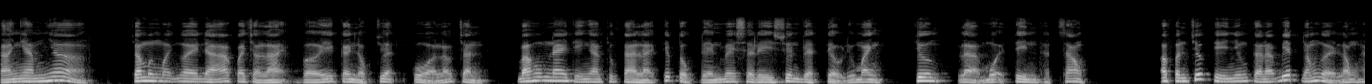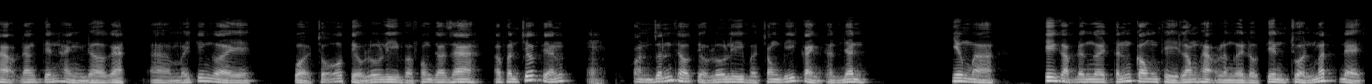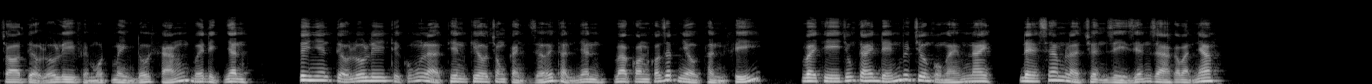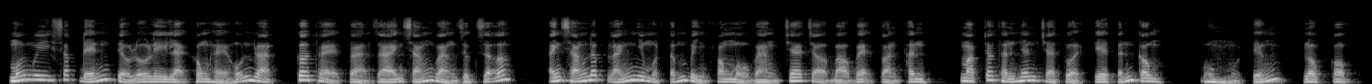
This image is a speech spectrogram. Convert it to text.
Cả anh em nhá. Chào mừng mọi người đã quay trở lại với kênh đọc truyện của Lão Trần. Và hôm nay thì anh em chúng ta lại tiếp tục đến với series xuyên Việt Tiểu Lưu Manh, chương là muội tin thật sau Ở phần trước thì chúng ta đã biết nhóm người Long Hạo đang tiến hành lừa gạt à, mấy cái người của chỗ Tiểu Lô Ly và Phong Gia Gia. Ở phần trước thì hắn còn dẫn theo Tiểu Lô Ly vào trong bí cảnh thần nhân. Nhưng mà khi gặp được người tấn công thì Long Hạo là người đầu tiên chuồn mất để cho Tiểu Lô Ly phải một mình đối kháng với địch nhân. Tuy nhiên Tiểu lưu Ly thì cũng là thiên kiêu trong cảnh giới thần nhân và còn có rất nhiều thần khí. Vậy thì chúng ta hãy đến với chương của ngày hôm nay để xem là chuyện gì diễn ra các bạn nhé. Mối nguy sắp đến Tiểu Lô Ly lại không hề hỗn loạn, cơ thể tỏa ra ánh sáng vàng rực rỡ, ánh sáng lấp lánh như một tấm bình phong màu vàng che chở bảo vệ toàn thân, mặc cho thần nhân trẻ tuổi kia tấn công. Bùng một tiếng, lộp cộp.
